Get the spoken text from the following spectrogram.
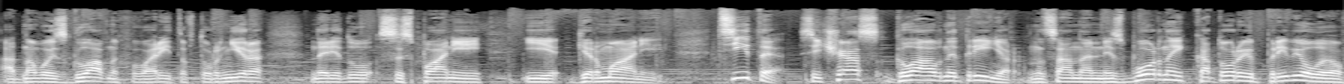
одного из главных фаворитов турнира наряду с Испанией и Германией. Тите сейчас главный тренер национальной сборной, который привел ее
